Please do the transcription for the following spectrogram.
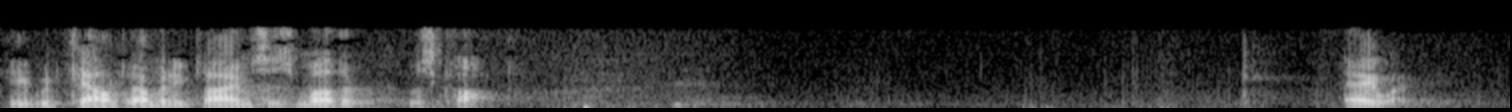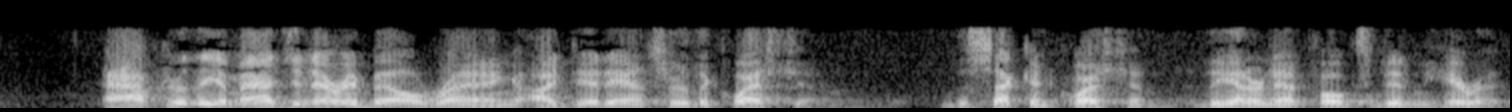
He would count how many times his mother was caught. Anyway, after the imaginary bell rang, I did answer the question, the second question. The internet folks didn't hear it.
